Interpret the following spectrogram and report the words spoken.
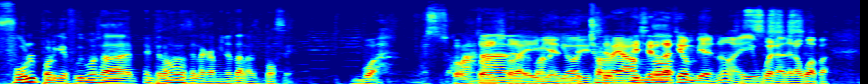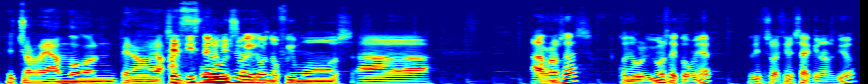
full porque fuimos a. Empezamos a hacer la caminata a las 12. Buah. Eso, Con todo el sol ahí bueno, bien. Yo dis- chorreando. Bien, ¿no? Ahí buena, de la guapa. yo chorreando con. Pero. ¿Sentiste full, lo mismo que cuando fuimos a, a Rosas? Cuando volvimos de comer, la insolación esa que nos dio.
